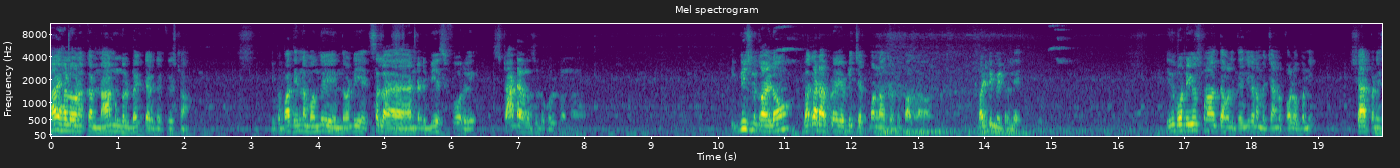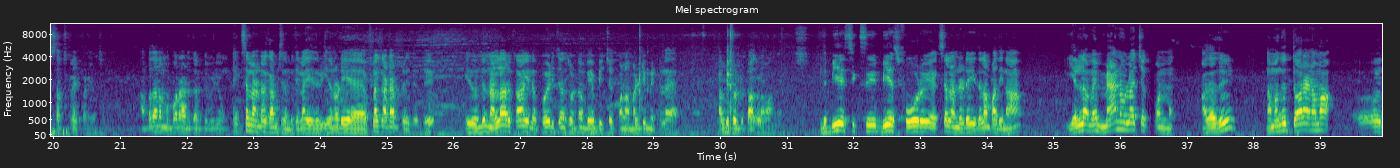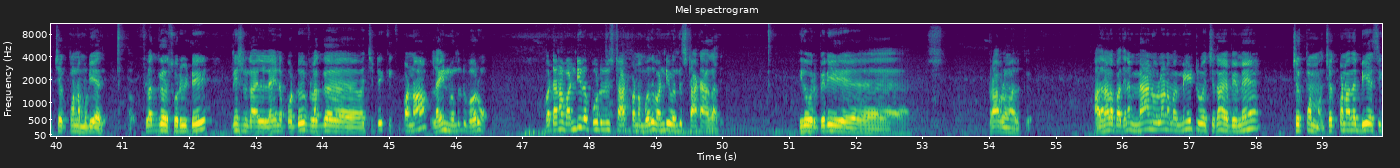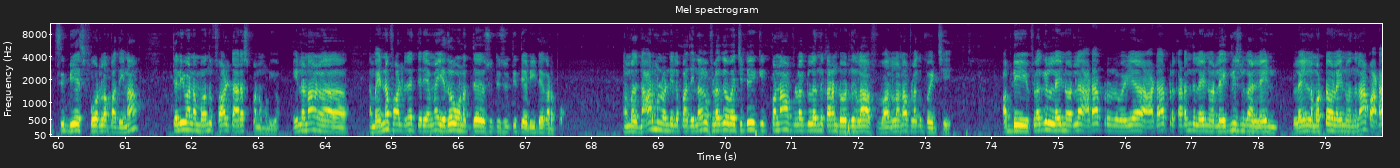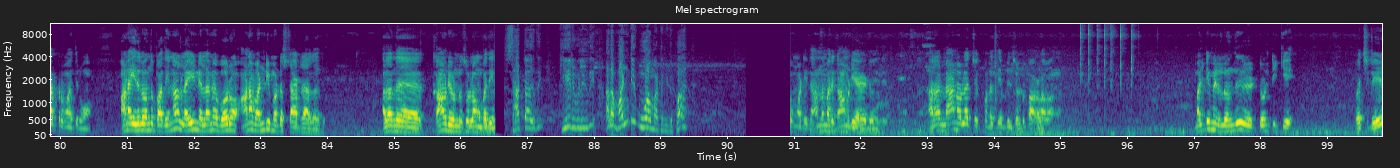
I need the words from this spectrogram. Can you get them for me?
Hi hello வணக்கம். நான் உங்கள் பைக் டாக்டர் கிருஷ்ணா. இப்போ பார்த்தீங்கன்னா நம்ம வந்து இந்த வண்டி XL hundred BS four start ஆகணும்னு சொல்லிட்டு கொண்டு வந்தாங்க இக்னிஷன் காயிலும் ப்ளக் அடாப்டரும் எப்படி செக் பண்ணலாம்னு சொல்லிட்டு பார்க்கலாம். மல்டிமீட்டர்லே இது போன்ற யூஸ் பண்ணாத தகவல் தெரிஞ்சுக்க நம்ம சேனல் ஃபாலோ பண்ணி ஷேர் பண்ணி சப்ஸ்கிரைப் பண்ணி வச்சுக்கோங்க. அப்போ தான் நம்ம போகிற அடுத்தடுத்த வீடியோ எக்ஸல் ஹண்ட்ரட் காமிச்சது பார்த்தீங்களா இது இதனுடைய ஃப்ளக் அடாப்டர் இது வந்து இது வந்து நல்லா இருக்கா? இல்லை போயிடுச்சான்னு சொல்லிட்டு நம்ம எப்படி செக் பண்ணலாம்? மல்டிமீட்டரில் அப்படி சொல்லிட்டு பார்க்கலாம் வாங்க. இந்த BS six BS four XL hundred இதெல்லாம் பார்த்தீங்கன்னா எல்லாமே மேனுவலாக செக் பண்ணணும். அதாவது நம்ம வந்து தோராயணமாக செக் பண்ண முடியாது. ஃப்ளக்கை சொருவிட்டு இக்னிஷன் காயில் லைனை போட்டு ஃப்ளக்கை வச்சுட்டு கிக் பண்ணால் லைன் வந்துட்டு வரும். பட் ஆனால் வண்டியில் போட்டுட்டு ஸ்டார்ட் பண்ணும்போது வண்டி வந்து ஸ்டார்ட் ஆகாது. இது ஒரு பெரிய ப்ராப்ளமாக இருக்குது அதனால் பார்த்தீங்கன்னா மேனுவலாக நம்ம மீட்ரு வச்சு தான் எப்பயுமே செக் பண்ணணும். செக் பண்ணாத பிஎஸ் சிக்ஸ் பிஎஸ் ஃபோர்லாம் பார்த்தீங்கன்னா தெளிவாக நம்ம வந்து ஃபால்ட் அரெஸ்ட் பண்ண முடியும். இல்லைன்னா நம்ம என்ன ஃபால்ட்டுனே தெரியாமல் ஏதோ ஒன்றத்தை சுற்றி சுற்றி தேடிக்கிட்டே கிடப்போம். நம்ம நார்மல் வண்டியில் பார்த்தீங்கன்னா ஃப்ளக்கை வச்சுட்டு கிக் பண்ணால் ஃப்ளக்லேருந்து கரண்ட் வருதுங்களா? வரலன்னா ஃப்ளக் போயிடுச்சு. அப்படி ஃப்ளக்கில் லைன் வரல அடாப்டர் வழியாக அடாப்டர் கடந்து லைன் வரல இக்னிஷன் கார் லைன் லைனில் மட்டும் லைன் வந்துன்னா அப்போ அடாப்டர் மாற்றிடுவோம் ஆனால் இதில் வந்து பார்த்தீங்கன்னா லைன் எல்லாமே வரும். ஆனால் வண்டி மட்டும் ஸ்டார்ட் ஆகாது. அதான் அந்த காமெடி ஒன்று சொல்லுவாங்க பார்த்தீங்கன்னா ஸ்டார்ட் ஆகுது கீறு விழுகுது ஆனா வண்டி மூவ் ஆக மாட்டேங்குதுப்பா. போக மாட்டேங்குது. அந்த மாதிரி காமெடி ஆகிடும் இது. அதனால் மேனுவலாக செக் பண்ணுறது எப்படின்னு சொல்லிட்டு பார்க்கலாம் வாங்க. மல்டிமீட்டரில் வந்து டுவெண்ட்டி கே வச்சுட்டு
